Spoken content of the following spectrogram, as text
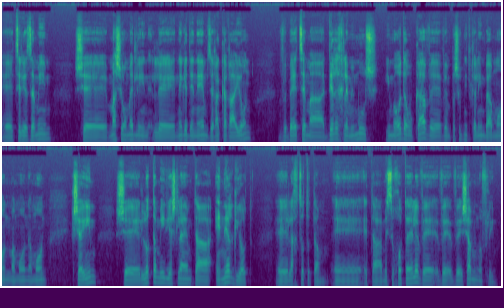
אה, אצל יזמים, שמה שעומד לנגד עיניהם זה רק הרעיון, ובעצם הדרך למימוש היא מאוד ארוכה, והם פשוט נתקלים בהמון המון המון קשיים, שלא תמיד יש להם את האנרגיות אה, לחצות אותם, אה, את המשוכות האלה, ושם הם נופלים.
